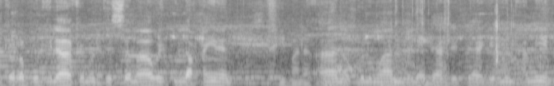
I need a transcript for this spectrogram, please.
كهنوتك ليذكر رب الإله في ملك السماوي كل حين. في ملكوته آن وكل وان إلى دهر الداهرين. أمين.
